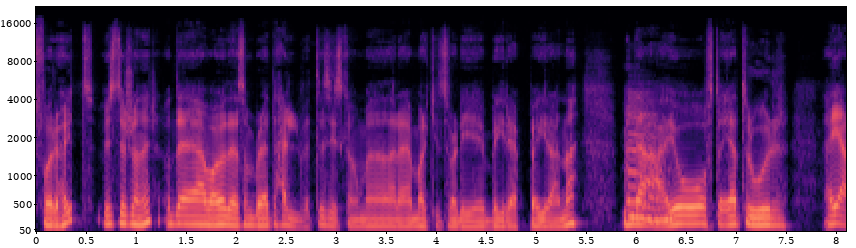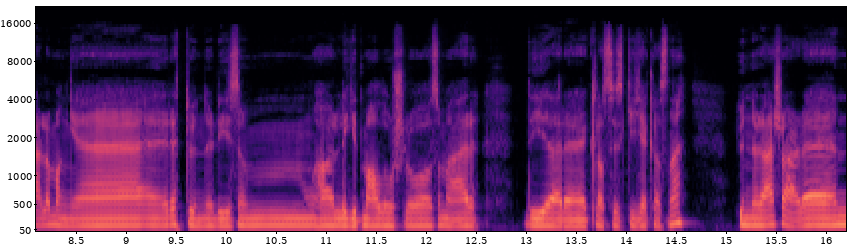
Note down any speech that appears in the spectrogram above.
for høyt, hvis du skjønner. Og det var jo det som ble et helvete sist gang med det markedsverdibegrepet-greiene. Men det er jo ofte Jeg tror det er jævla mange rett under de som har ligget med halve Oslo, og som er de der klassiske kjekkasene. Under der så er det en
